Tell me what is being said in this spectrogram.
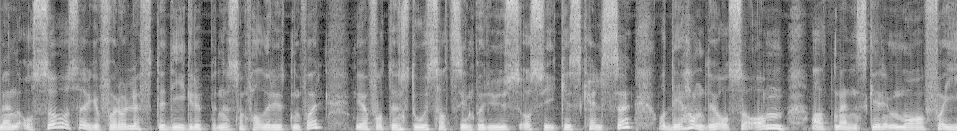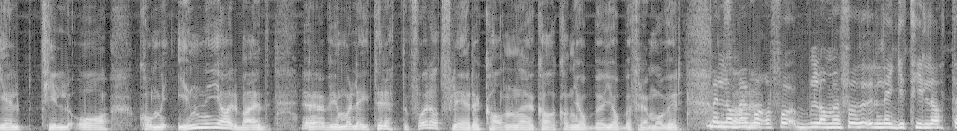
men også å sørge for å løfte de gruppene som faller utenfor. Vi har fått en stor satsing på rus og psykisk helse, og det handler jo også om at mennesker må få hjelp til å komme inn i arbeid. Eh, vi må legge til rette for at flere kan, kan, kan jobbe, jobbe, fremover. Men la meg bare få, la meg få legge til at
